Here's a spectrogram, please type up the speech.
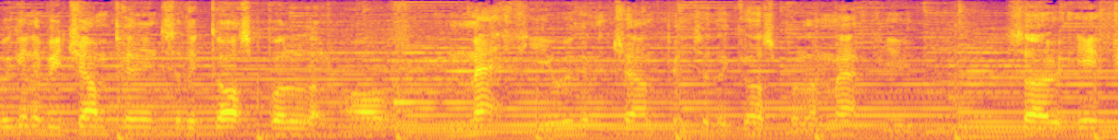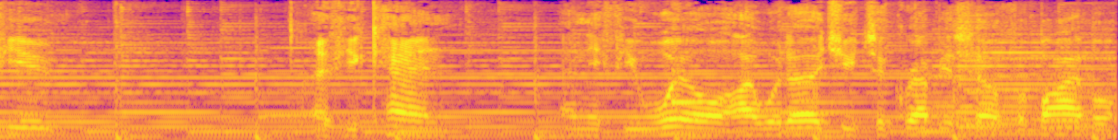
We're going to be jumping into the Gospel of Matthew. We're going to jump into the Gospel of Matthew. So if you, if you can, and if you will, I would urge you to grab yourself a Bible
